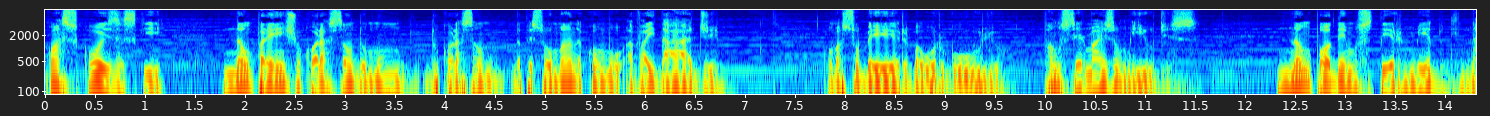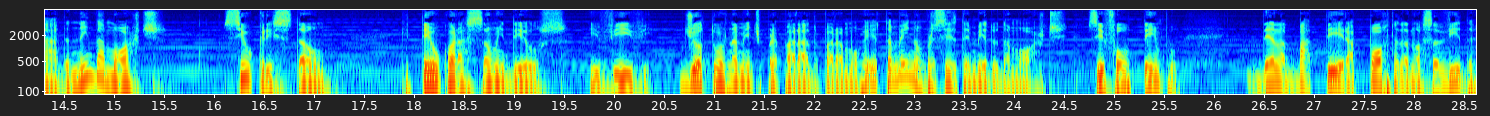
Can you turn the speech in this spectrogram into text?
com as coisas que não preenche o coração do mundo, do coração da pessoa humana, como a vaidade, como a soberba, o orgulho. Vamos ser mais humildes. Não podemos ter medo de nada, nem da morte. Se o cristão que tem o coração em Deus e vive dioturnamente preparado para morrer, também não precisa ter medo da morte. Se for o tempo dela bater a porta da nossa vida,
